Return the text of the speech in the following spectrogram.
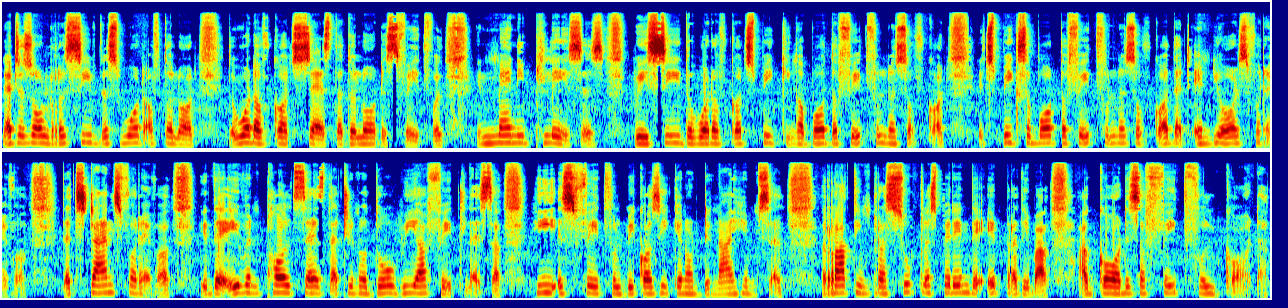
Let us all receive this word of the Lord. The word of God says that the Lord is faithful. In many places, we see the word of God speaking about the faithfulness of God. It speaks about the faithfulness of God that endures forever, that stands forever. Even Paul says that, you know, though we are faithless, he is faithful because he cannot deny himself. Ratim God is a faithful God.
